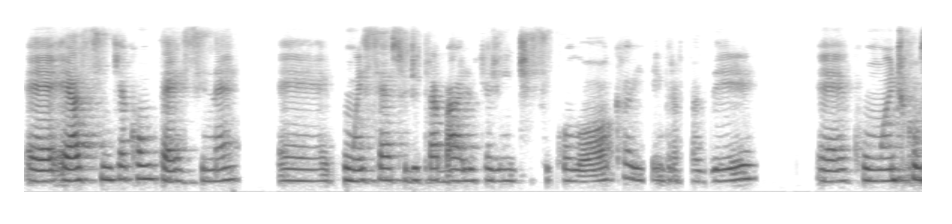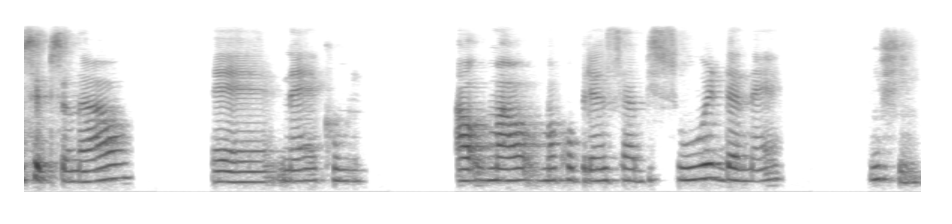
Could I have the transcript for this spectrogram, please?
é, é assim que acontece, né? é, com excesso de trabalho que a gente se coloca e tem para fazer, é, com anticoncepcional, é, né, com uma, uma cobrança absurda, né? Enfim.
